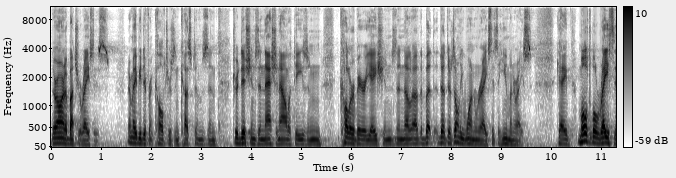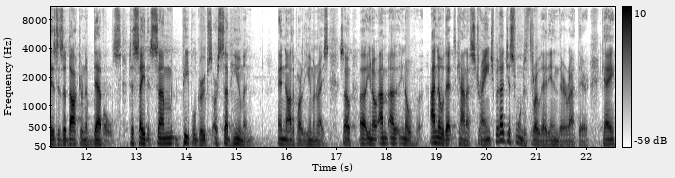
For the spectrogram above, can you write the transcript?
There aren't a bunch of races. There may be different cultures and customs and traditions and nationalities and color variations, and uh, but there's only one race. It's a human race. Okay, multiple races is a doctrine of devils to say that some people groups are subhuman and not a part of the human race. So, uh, you know, I'm, uh, you know, I know that's kind of strange, but I just wanted to throw that in there right there. Okay,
